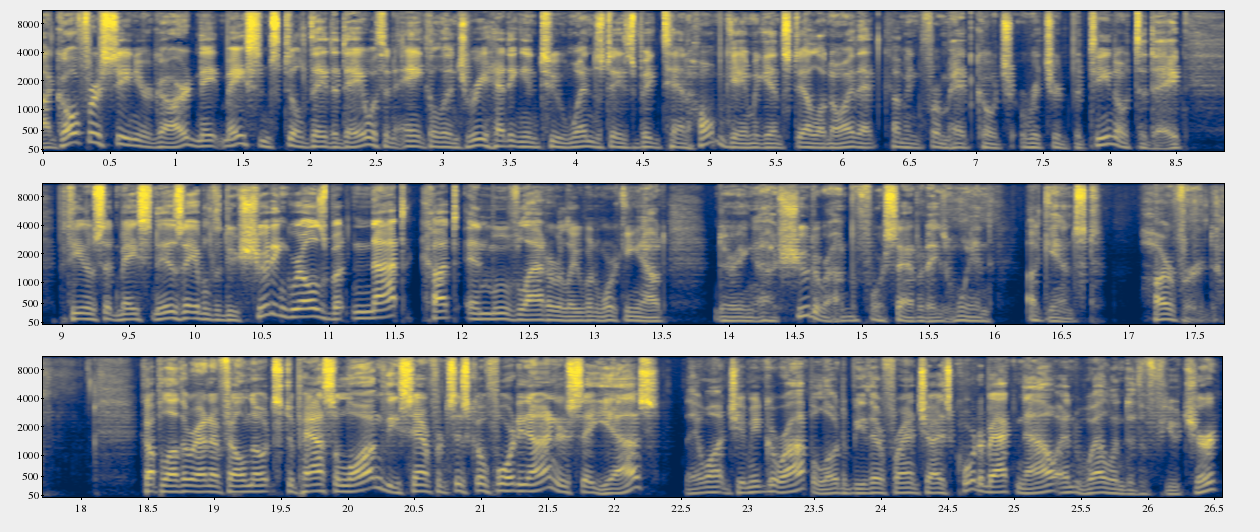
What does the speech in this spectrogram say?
Uh, Gophers senior guard Nate Mason still day to day with an ankle injury heading into Wednesday's Big Ten home game against Illinois. That coming from head coach Richard Pitino today. Pitino said Mason is able to do shooting drills, but not cut and move laterally when working out during a shoot around before Saturday's win against Harvard. A couple other NFL notes to pass along. The San Francisco 49ers say yes, they want Jimmy Garoppolo to be their franchise quarterback now and well into the future.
